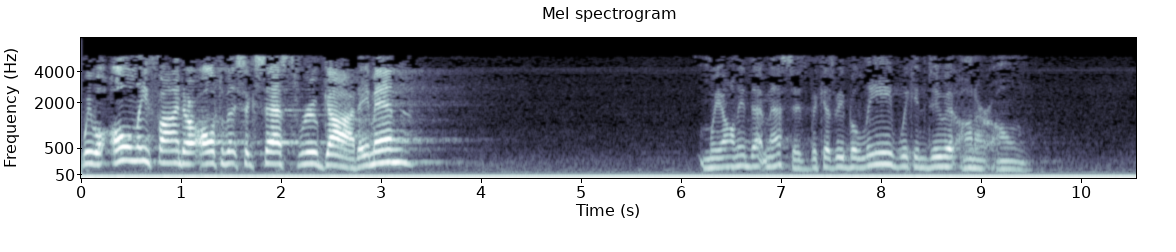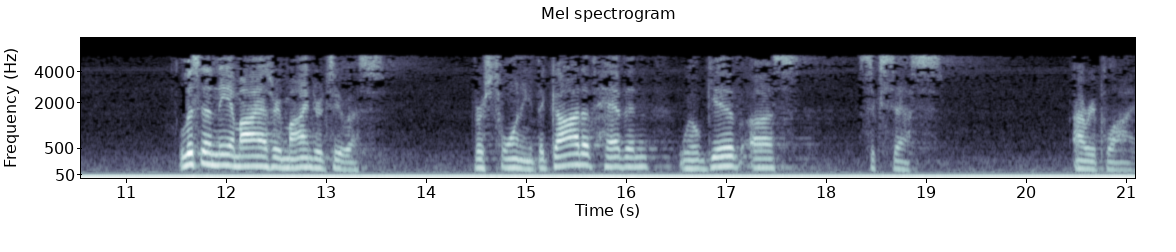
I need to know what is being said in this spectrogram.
We will only find our ultimate success through God. Amen? We all need that message because we believe we can do it on our own. Listen to Nehemiah's reminder to us. Verse 20 The God of heaven will give us success. I replied.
